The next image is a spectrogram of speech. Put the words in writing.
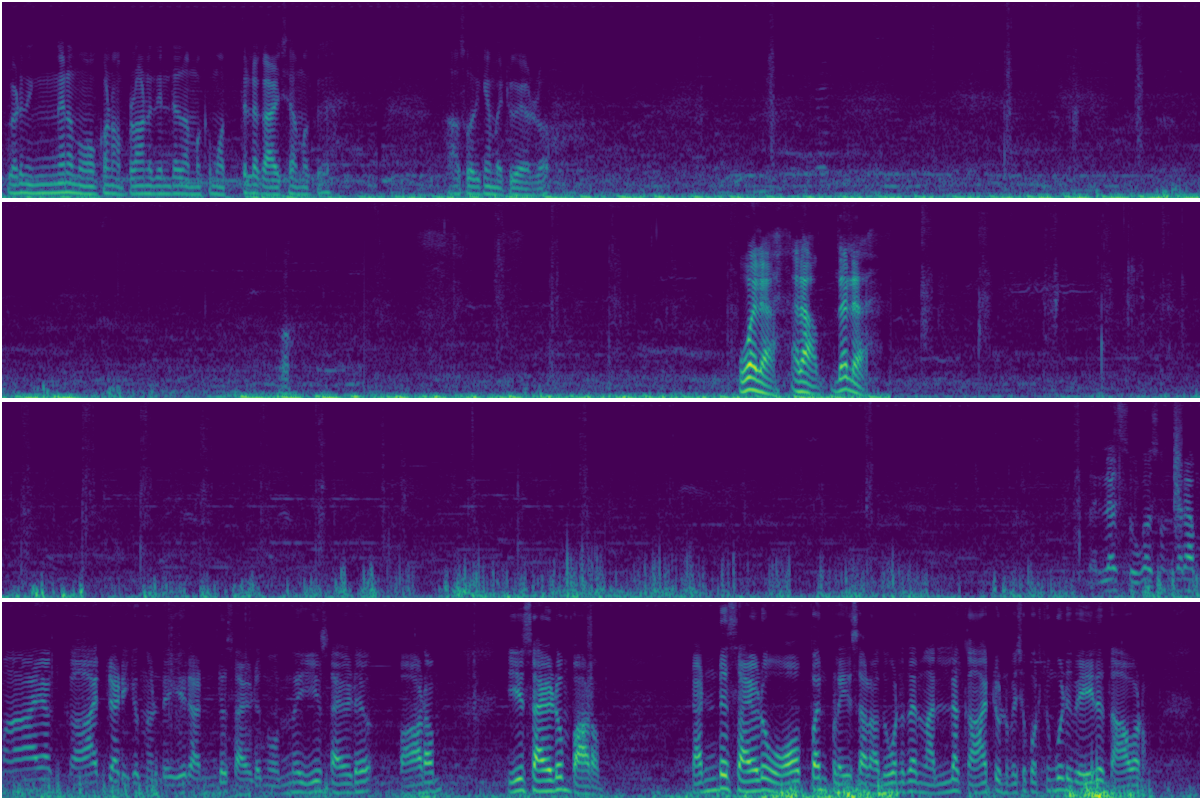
ഇവിടെ നിന്ന് ഇങ്ങനെ നോക്കണം. അപ്പോഴാണ് ഇതിന്റെ നമുക്ക് മൊത്തത്തിലുള്ള കാഴ്ച നമുക്ക് ആസ്വദിക്കാൻ പറ്റുകയുള്ളൂ. പോവല്ലേ അല്ല ഇതല്ലേ? സുഖസുന്ദരമായ കാറ്റടിക്കുന്നുണ്ട് ഈ രണ്ട് സൈഡിൽ നിന്ന് ഒന്ന് ഈ സൈഡ് പാടം ഈ സൈഡും പാടം. രണ്ട് സൈഡും ഓപ്പൺ പ്ലേസ് ആണ്. അതുകൊണ്ട് തന്നെ നല്ല കാറ്റുണ്ട്. പക്ഷെ കുറച്ചും കൂടി വെയിൽ താവണം.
